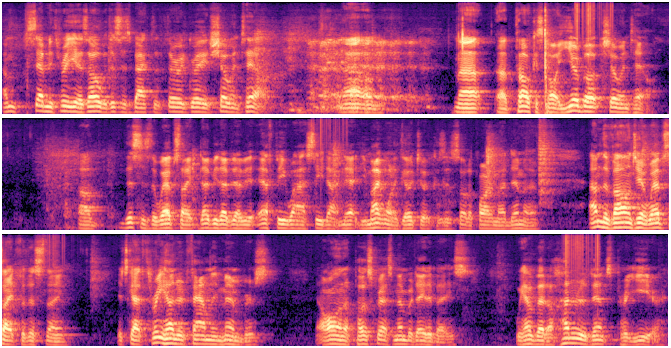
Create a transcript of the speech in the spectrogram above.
I'm seventy-three years old, but this is back to the third grade show and tell. Um, My, uh, talk is called Yearbook Show and Tell. Um, this is the website, www.fbyc.net. You might want to go to it because it's sort of part of my demo. I'm the volunteer website for this thing. It's got three hundred family members, all in a Postgres member database. We have about hundred events per year.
